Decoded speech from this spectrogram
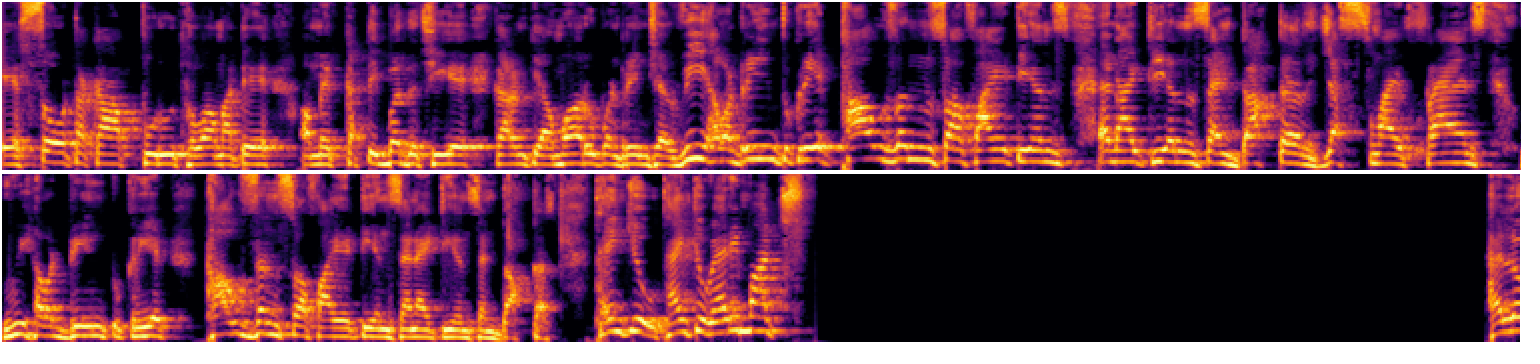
એ સો ટકા પૂરું થવા માટે અમે કટિબદ્ધ છીએ, કારણ કે અમારું પણ ડ્રીમ છે. We have a dream to create thousand of IITians and IITians and doctor yes my friends we have a dream to create thousand of of and IITians and doctors thank Thank you. Thank you very much hello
